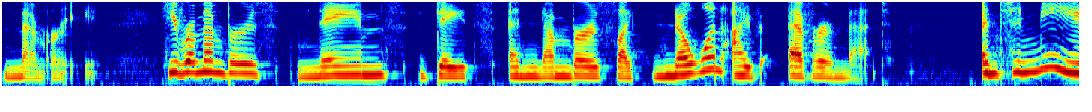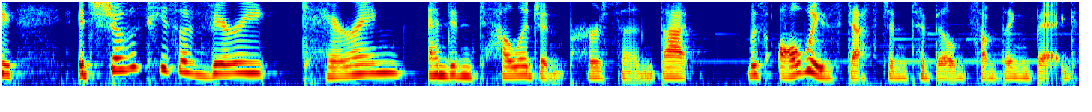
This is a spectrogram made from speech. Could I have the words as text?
memory. He remembers names, dates, and numbers like no one I've ever met. And to me, it shows he's a very caring and intelligent person that was always destined to build something big.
